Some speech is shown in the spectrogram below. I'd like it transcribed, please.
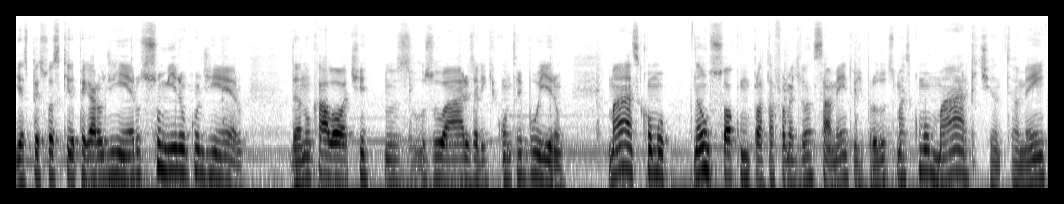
e as pessoas que pegaram o dinheiro sumiram com o dinheiro. Dando um calote nos usuários ali que contribuíram. Mas como não só como plataforma de lançamento de produtos, mas como marketing também,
